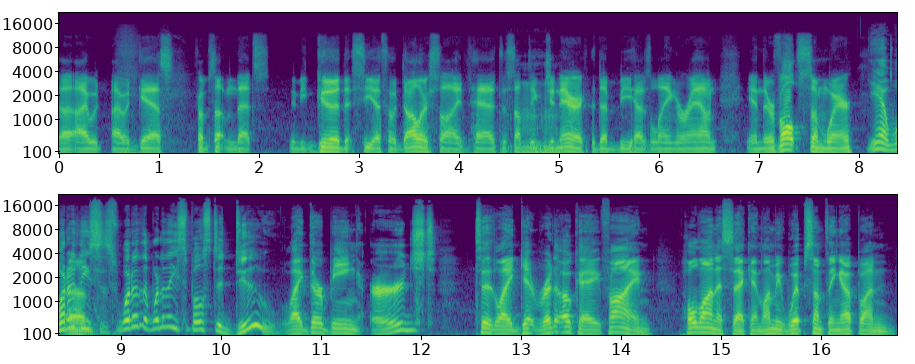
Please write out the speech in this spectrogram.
Uh, I would I would guess from something that's maybe good that CFO dollar sign has to something generic that WB has laying around in their vaults somewhere. Yeah, what are Um, these? What are the, what are they supposed to do? Like they're being urged to like get rid of. Okay, fine. Hold on a second. Let me whip something up on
